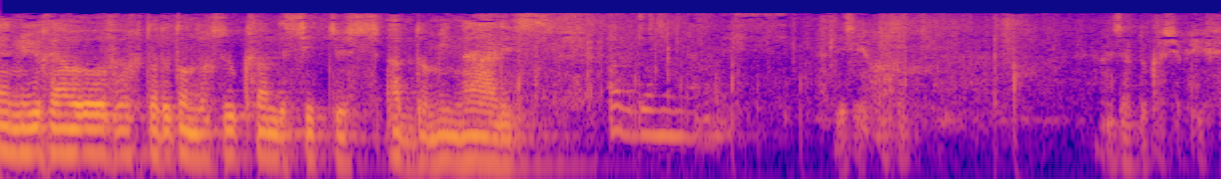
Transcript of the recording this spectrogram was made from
En nu gaan we over tot het onderzoek van de situs abdominalis. Abdominalis. Die is hier wel. Een zakdoek alsjeblieft.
